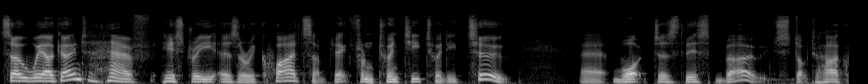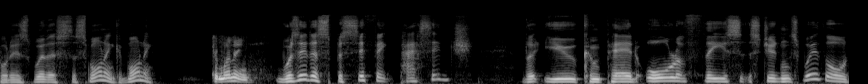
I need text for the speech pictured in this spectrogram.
So we are going to have history as a required subject from 2022. Uh, what does this bode? Dr. Harcourt is with us this morning. Good morning. Good morning. Was it a specific passage that you compared all of these students with, or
